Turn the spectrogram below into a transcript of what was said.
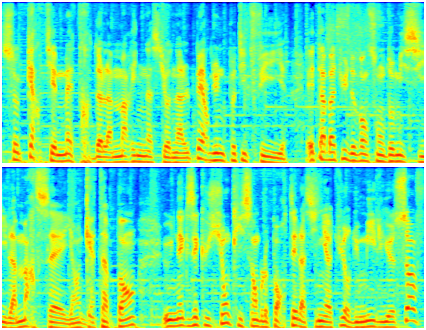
ce quartier maître de la Marine nationale, père d'une petite fille, est abattu devant son domicile à Marseille en guet-apens, une exécution qui semble porter la signature du milieu, sauf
